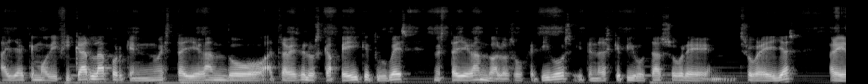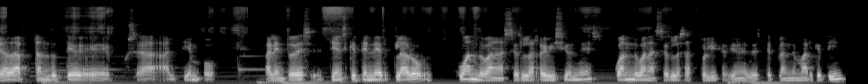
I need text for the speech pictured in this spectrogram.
haya que modificarla porque no está llegando a través de los KPI que tú ves, no está llegando a los objetivos y tendrás que pivotar sobre, sobre ellas para ir adaptándote eh, pues, al tiempo. ¿vale? Entonces tienes que tener claro cuándo van a ser las revisiones, cuándo van a ser las actualizaciones de este plan de marketing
